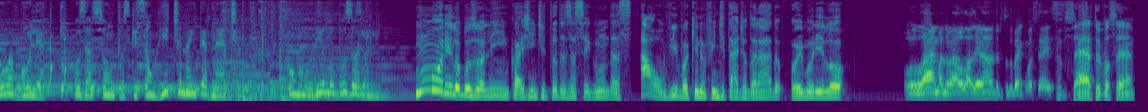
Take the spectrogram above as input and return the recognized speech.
Estourou a Bolha. Os assuntos que são hit na internet. Com Murilo Buzolin. Murilo Buzolin com a gente todas as segundas, ao vivo aqui no Fim de Tarde Eldorado. Oi, Murilo. Olá, Emanuel. Olá, Leandro. Tudo bem com vocês? Tudo certo, e você?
